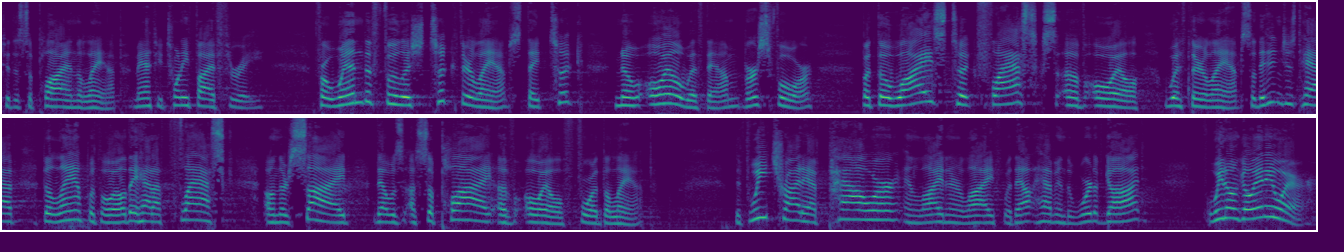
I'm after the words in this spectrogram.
to the supply in the lamp. Matthew 25, 3. For when the foolish took their lamps, they took no oil with them. Verse 4 but the wise took flasks of oil with their lamps. So they didn't just have the lamp with oil, they had a flask on their side that was a supply of oil for the lamp. If we try to have power and light in our life without having the Word of God, we don't go anywhere.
